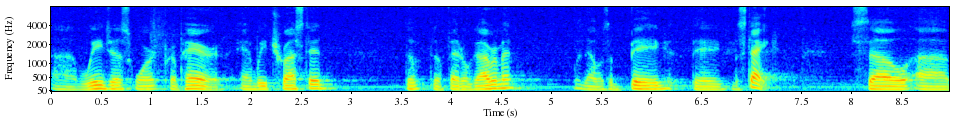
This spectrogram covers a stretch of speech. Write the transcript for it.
uh, we just weren't prepared. And we trusted the, the federal government. That was a big, big mistake. So uh,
